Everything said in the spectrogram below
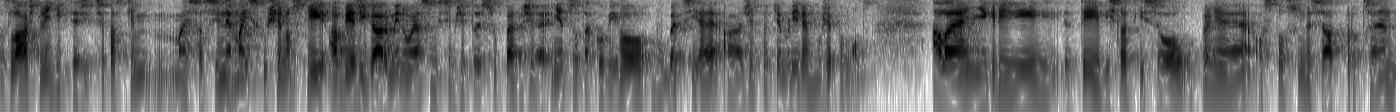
zvlášť lidi, kteří třeba s tím mají asi nemají zkušenosti a věří Garminu. Já si myslím, že to je super, že něco takového vůbec je a že to těm lidem může pomoct. Ale někdy ty výsledky jsou úplně o 180%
